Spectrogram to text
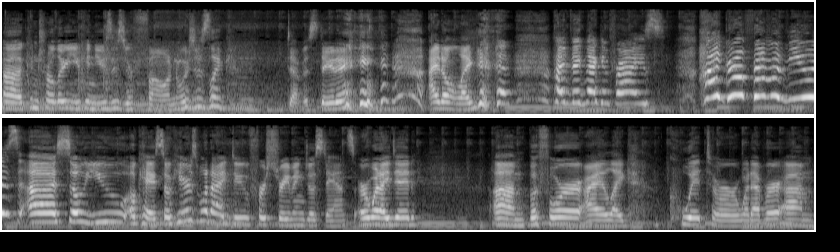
uh, controller you can use is your phone, which is like devastating. I don't like it. Hi, Big Mac and Fries. Hi, girlfriend reviews. Uh, so you okay? So here's what I do for streaming Just Dance, or what I did um, before I like quit or whatever. Um,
